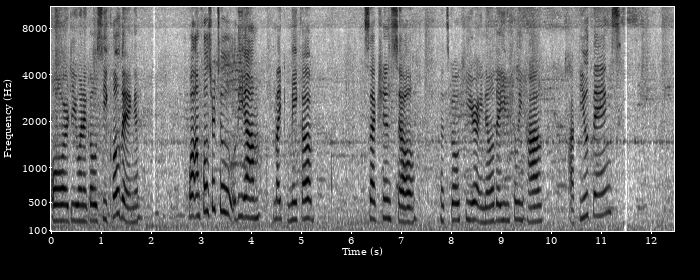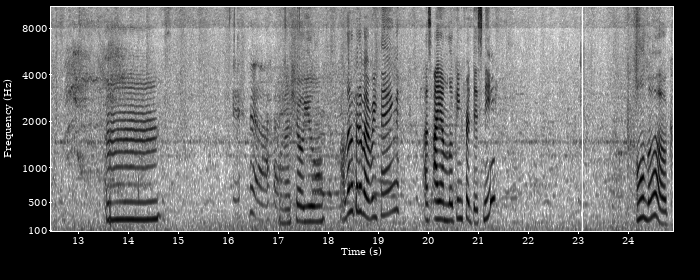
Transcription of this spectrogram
or do you want to go see clothing well i'm closer to the um like makeup section so let's go here i know they usually have a few things. Um, I'm gonna show you a little bit of everything as I am looking for Disney. Oh look,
